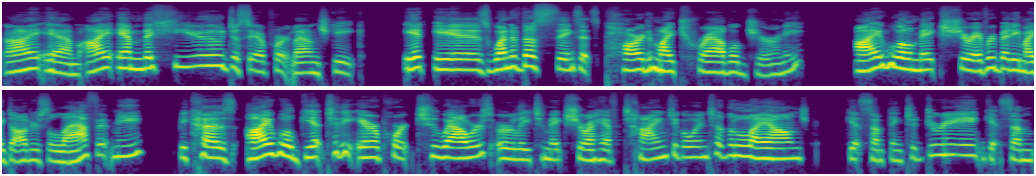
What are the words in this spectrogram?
I am. I am the hugest airport lounge geek. It is one of those things that's part of my travel journey. I will make sure everybody, my daughters, laugh at me because I will get to the airport two hours early to make sure I have time to go into the lounge, get something to drink, get some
